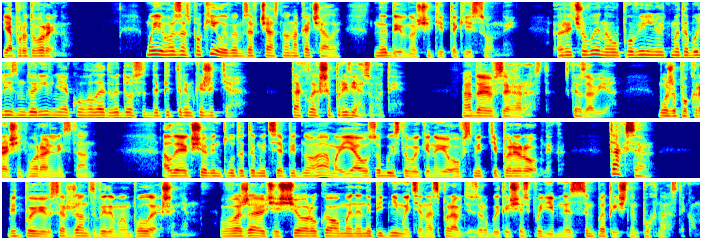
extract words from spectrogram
Я про тварину. Ми його заспокійливим завчасно накачали. Не дивно, що кіт такий сонний. Речовини уповільнюють метаболізм до рівня, якого ледве досить до підтримки життя. Так легше прив'язувати. Гадаю, все гаразд, сказав я. Може покращить моральний стан. Але якщо він плутатиметься під ногами, я особисто викину його в сміттєпереробник. Так, сер, відповів сержант з видимим полегшенням, вважаючи, що рука у мене не підніметься насправді зробити щось подібне з симпатичним пухнастиком.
